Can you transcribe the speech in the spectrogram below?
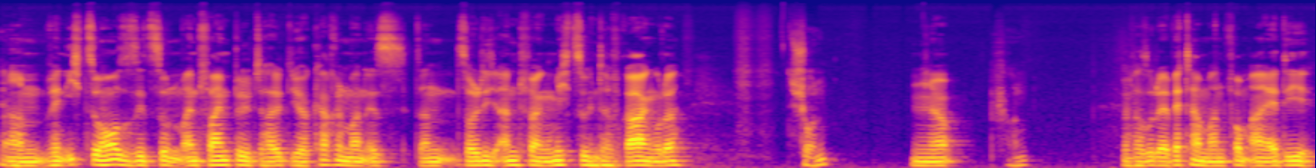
ähm, wenn ich zu Hause sitze und mein Feindbild halt Jörg Kachelmann ist, dann sollte ich anfangen, mich zu hinterfragen, oder? Schon, Ja, schon. einfach so der Wettermann vom ARD.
